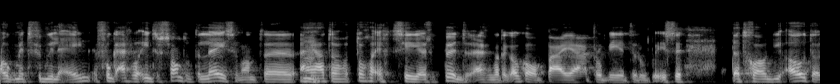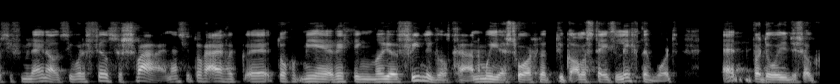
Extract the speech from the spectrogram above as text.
ook met Formule 1. Dat vond ik eigenlijk wel interessant om te lezen. Want eh, hij Hmm. had toch, toch echt een serieus punt. Eigenlijk wat ik ook al een paar jaar probeer te roepen. Is eh, dat gewoon die auto's, die Formule 1 auto's, die worden veel te zwaar. En als je toch eigenlijk eh, toch meer richting milieuvriendelijk wilt gaan. Dan moet je zorgen dat natuurlijk alles steeds lichter wordt. Hè, waardoor je dus ook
